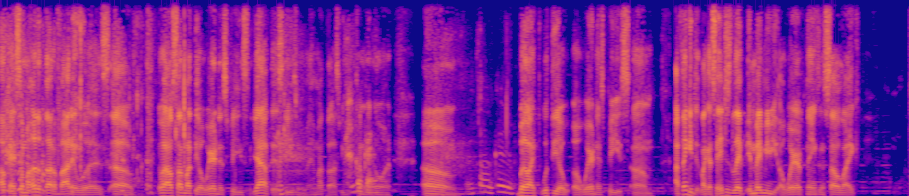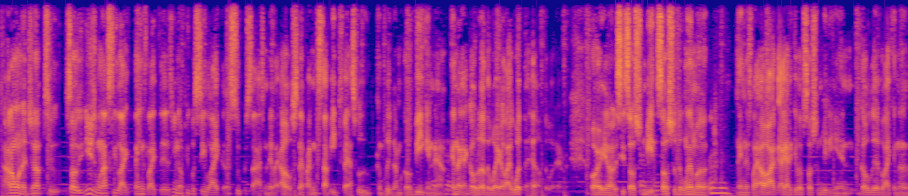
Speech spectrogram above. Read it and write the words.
Okay, so my other thought about it was, um, well, I was talking about the awareness piece. Yeah, have to excuse me, man. My thoughts be coming and going. Um, It's all good. but like with the awareness piece um i think it like i said it just it made me aware of things and so like i don't want to jump to so usually when i see like things like this you know people see like a supersize and they're like oh snap i need to stop eating fast food completely i'm gonna go vegan now Mhm. and like, i go the other way or like what the hell or whatever or you know to see social media Mhm. social dilemma Mhm. and it's like oh I, I gotta give up social media and go live like in a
